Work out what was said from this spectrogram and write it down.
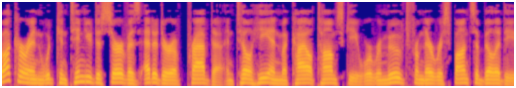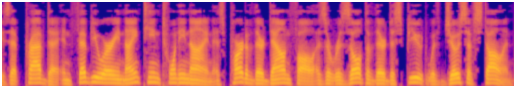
Bukharin would continue to serve as editor of Pravda until he and Mikhail Tomsky were removed from their responsibilities at Pravda in February 1929 as part of their downfall as a result of their dispute with Joseph Stalin.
